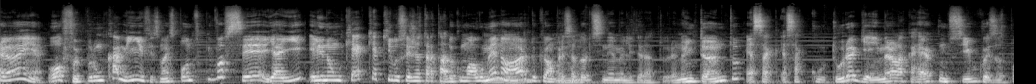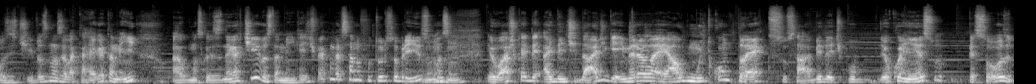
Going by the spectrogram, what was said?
Homem-Aranha. Ou fui por um caminho, fiz mais pontos que você. E aí, ele não quer que aquilo seja tratado como algo menor do que um apreciador de cinema e literatura. No entanto, essa, essa cultura gamer, ela carrega consigo coisas positivas, mas ela carrega também algumas coisas negativas também, que a gente vai conversar no futuro sobre isso, mas eu acho que a ide- a identidade gamer, ela é algo muito complexo, sabe? De, tipo, eu conheço pessoas,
